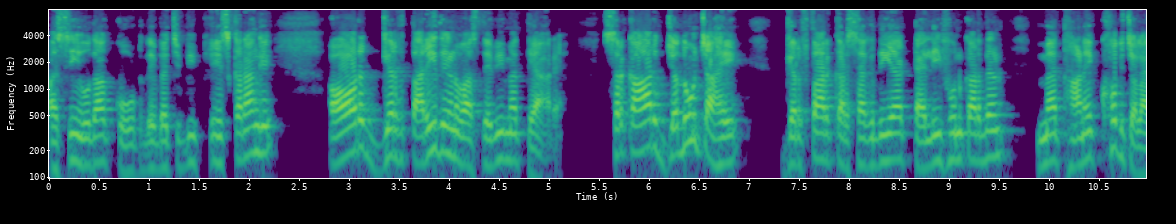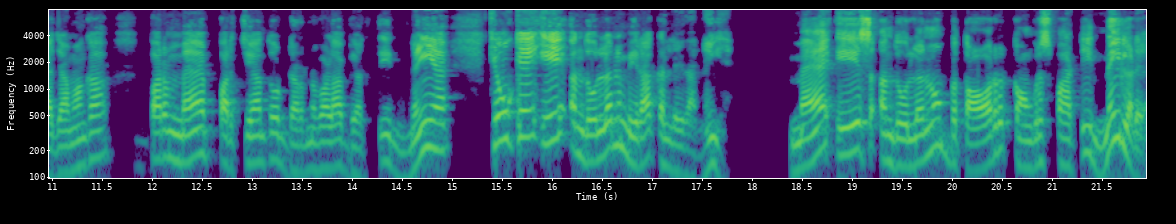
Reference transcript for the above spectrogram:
ਅਸੀਂ ਉਹਦਾ ਕੋਰਟ ਦੇ ਵਿੱਚ ਵੀ ਫੇਸ ਕਰਾਂਗੇ ਔਰ ਗ੍ਰਿਫਤਾਰੀ ਦੇਣ ਵਾਸਤੇ ਵੀ ਮੈਂ ਤਿਆਰ ਹਾਂ। ਸਰਕਾਰ ਜਦੋਂ ਚਾਹੇ ਗ੍ਰਿਫਤਾਰ ਕਰ ਸਕਦੀ ਹੈ ਟੈਲੀਫੋਨ ਕਰ ਦੇਣ ਮੈਂ ਥਾਣੇ ਖੁਦ ਚਲਾ ਜਾਵਾਂਗਾ ਪਰ ਮੈਂ ਪਰਚਿਆਂ ਤੋਂ ਡਰਨ ਵਾਲਾ ਵਿਅਕਤੀ ਨਹੀਂ ਹੈ ਕਿਉਂਕਿ ਇਹ ਅੰਦੋਲਨ ਮੇਰਾ ਇਕੱਲੇ ਦਾ ਨਹੀਂ ਹੈ ਮੈਂ ਇਸ ਅੰਦੋਲਨ ਨੂੰ ਬਤੌਰ ਕਾਂਗਰਸ ਪਾਰਟੀ ਨਹੀਂ ਲੜਿਆ।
